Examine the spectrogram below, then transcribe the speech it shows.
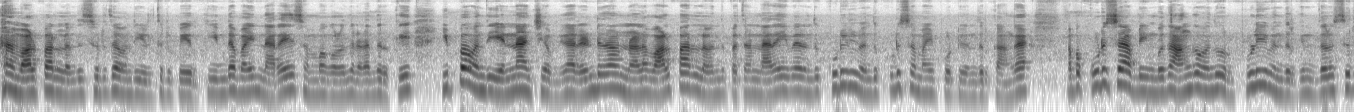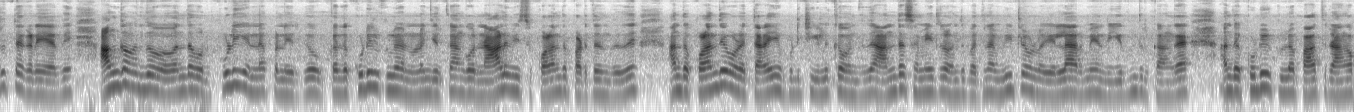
வால்பாறையில் வந்து சிறுத்தை வந்து இழுத்துட்டு போயிருக்கு. இந்த மாதிரி நிறைய சம்பவங்கள் வந்து நடந்திருக்கு. இப்போ வந்து என்னாச்சு அப்படின்னா ரெண்டு நாள் முன்னால் வால்பாறையில் வந்து பார்த்தோன்னா நிறைய பேர் வந்து குடில் வந்து குடிசை மாதிரி போட்டு வந்திருக்காங்க அப்போ குடிசை அப்படிங்கும்போது அங்கே வந்து ஒரு புளி வந்திருக்கு. இந்த தடவை சிறுத்தை கிடையாது. அங்கே வந்து வந்த ஒரு புளி என்ன பண்ணியிருக்கு அந்த குடிலுக்குள்ளே நுழைஞ்சிருக்கு. அங்கே ஒரு நாலு வயசு குழந்தை படுத்திருந்தது. அந்த குழந்தையோட தலையை பிடிச்சி இழுக்க வந்தது. அந்த சமயத்தில் வந்து பார்த்திங்கன்னா வீட்டில் உள்ள எல்லாருமே வந்து இருந்திருக்காங்க. அந்த குடிலுக்குள்ளே பார்த்துட்டாங்க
